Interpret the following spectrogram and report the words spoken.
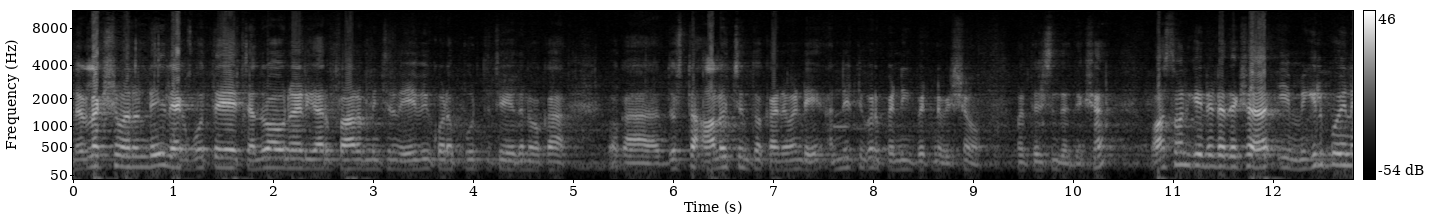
నిర్లక్ష్యం అనండి లేకపోతే చంద్రబాబు నాయుడు గారు ప్రారంభించిన ఏవి కూడా పూర్తి చేయదని ఒక ఒక దుష్ట ఆలోచనతో కానివ్వండి అన్నిటిని కూడా పెండింగ్ పెట్టిన విషయం మనకు తెలిసింది అధ్యక్ష. వాస్తవానికి ఏంటంటే అధ్యక్ష ఈ మిగిలిపోయిన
